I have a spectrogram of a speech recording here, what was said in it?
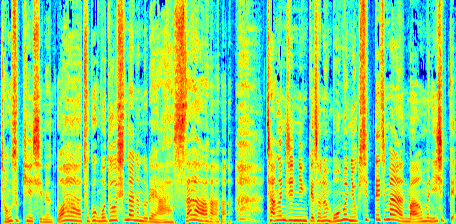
정숙희 씨는, 와, 두 곡 모두 신나는 노래, 아싸! 장은지님께서는 몸은 60대지만 마음은 20대.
